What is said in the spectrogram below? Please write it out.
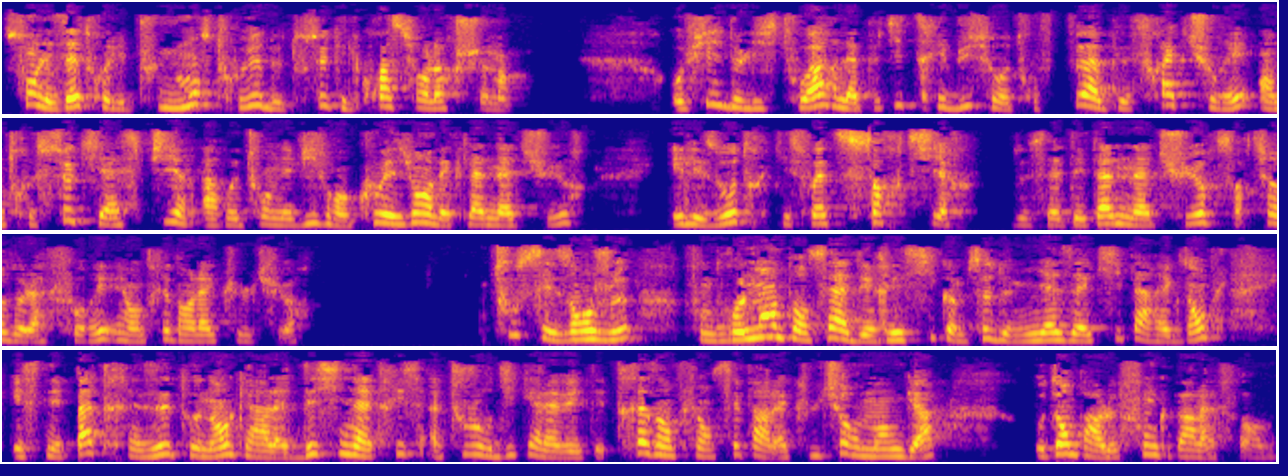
sont les êtres les plus monstrueux de tous ceux qu'ils croisent sur leur chemin. Au fil de l'histoire, la petite tribu se retrouve peu à peu fracturée entre ceux qui aspirent à retourner vivre en cohésion avec la nature et les autres qui souhaitent sortir de cet état de nature, sortir de la forêt et entrer dans la culture. Tous ces enjeux font drôlement penser à des récits comme ceux de Miyazaki par exemple, et ce n'est pas très étonnant car la dessinatrice a toujours dit qu'elle avait été très influencée par la culture manga, autant par le fond que par la forme.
